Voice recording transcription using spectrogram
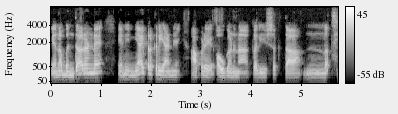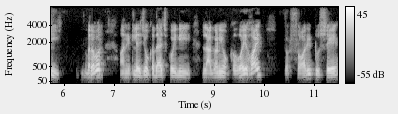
એના બંધારણને, એની ન્યાય પ્રક્રિયાને આપણે અવગણના કરી શકતા નથી. બરાબર? અને એટલે જો કદાચ કોઈની લાગણીઓ ઘવાઈ હોય, તો sorry to say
